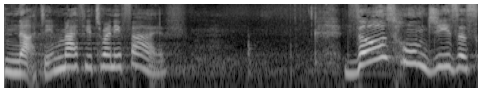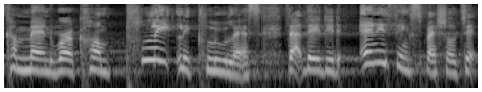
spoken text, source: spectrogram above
Not in Matthew 25. Those whom Jesus commended were completely clueless that they did anything special to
